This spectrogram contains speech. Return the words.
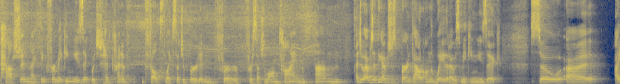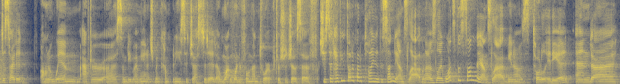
passion, I think, for making music, which had kind of felt like such a burden for for such a long time. Um, I do. I, was, I think I was just burnt out on the way that I was making music. So uh, I decided on a whim after uh, somebody at my management company suggested it. A w- wonderful mentor, Patricia Joseph. She said, "Have you thought about applying to the Sundance Lab?" And I was like, "What's the Sundance Lab?" You know, I was a total idiot, and uh,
